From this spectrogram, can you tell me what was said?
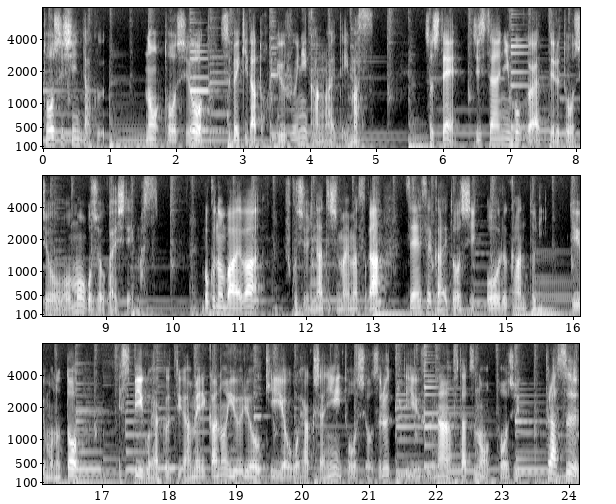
投資信託の投資をすべきだというふうに考えています。そして実際に僕がやっている投資方法もご紹介しています。僕の場合は復習になってしまいますが、全世界投資オールカントリーというものと SP500 っていうアメリカの有料企業500社に投資をするっていう風な2つの投資プラス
